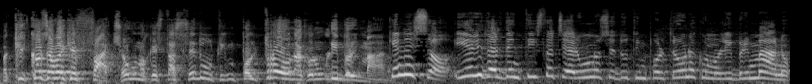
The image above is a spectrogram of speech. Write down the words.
Ma che cosa vuoi che faccia uno che sta seduto in poltrona con un libro in mano? Che ne so, ieri dal dentista c'era uno seduto in poltrona con un libro in mano,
